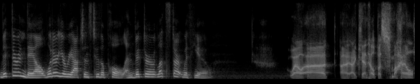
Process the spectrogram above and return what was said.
Victor and Dale, what are your reactions to the poll? And Victor, let's start with you. Well, uh, I, I, can't help but smile,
